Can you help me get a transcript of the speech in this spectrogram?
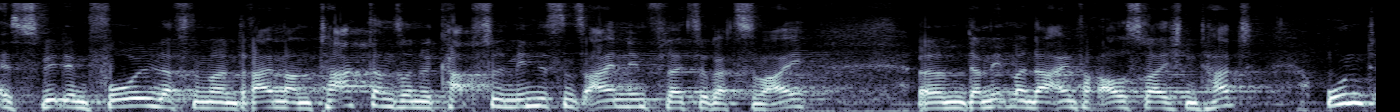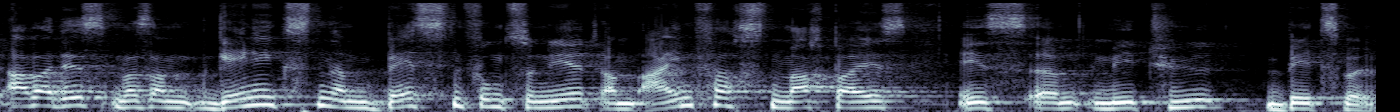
es wird empfohlen, dass man dreimal am Tag dann so eine Kapsel mindestens einnimmt, vielleicht sogar zwei, ähm, damit man da einfach ausreichend hat. Und aber das, was am gängigsten, am besten funktioniert, am einfachsten machbar ist, ist ähm, Methyl B12.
